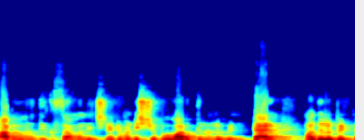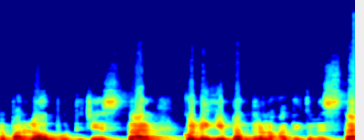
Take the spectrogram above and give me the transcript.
అభివృద్ధికి సంబంధించినటువంటి శుభవార్తలను వింటారు. మొదలుపెట్టిన పనులు పూర్తి చేస్తారు. కొన్ని ఇబ్బందులను అధిగమిస్తారు.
